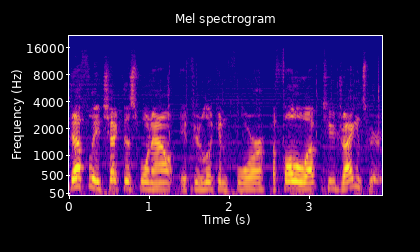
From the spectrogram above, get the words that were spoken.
definitely check this one out if you're looking for a follow-up to Dragon Spirit.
